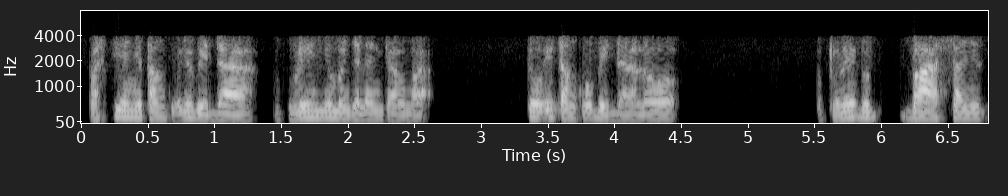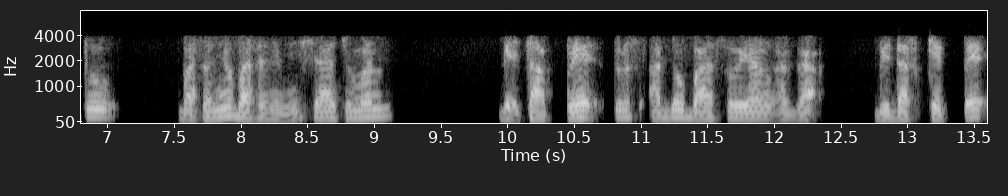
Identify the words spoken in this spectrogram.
pasti hanya tangkuknya beda. Boleh ini menjalan Jawa. Tuh ini tangkuk beda lo Oke, bahasanya tuh bahasanya bahasa Indonesia cuman dek capek terus ada bakso yang agak beda skete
